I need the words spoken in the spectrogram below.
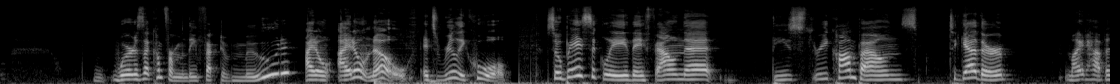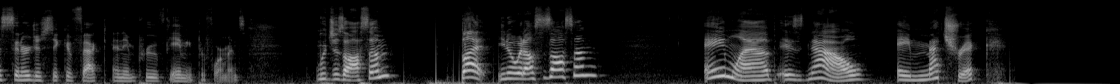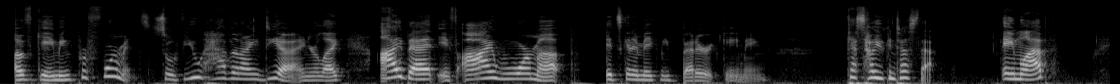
where does that come from? The effect of mood? I don't i don't know. It's really cool. So basically they found that these three compounds together might have a synergistic effect and improve gaming performance which is awesome. But you know what else is awesome aimlab is now a metric of gaming performance so if you have an idea and you're like i bet if i warm up it's going to make me better at gaming Guess how you can test that? AimLab.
